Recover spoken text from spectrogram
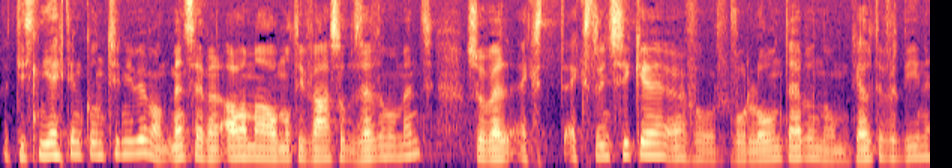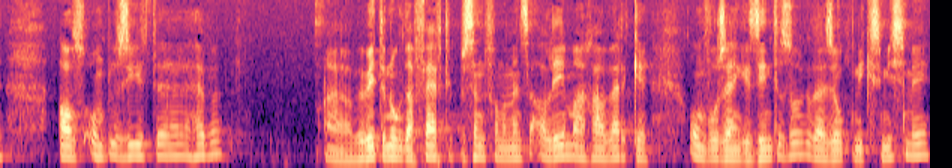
Het is niet echt een continuum, want mensen hebben allemaal motivatie op hetzelfde moment. Zowel ext extrinsieke, voor, voor loon te hebben, om geld te verdienen, als om plezier te hebben. Uh, we weten ook dat 50% van de mensen alleen maar gaan werken om voor zijn gezin te zorgen. Daar is ook niks mis mee.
